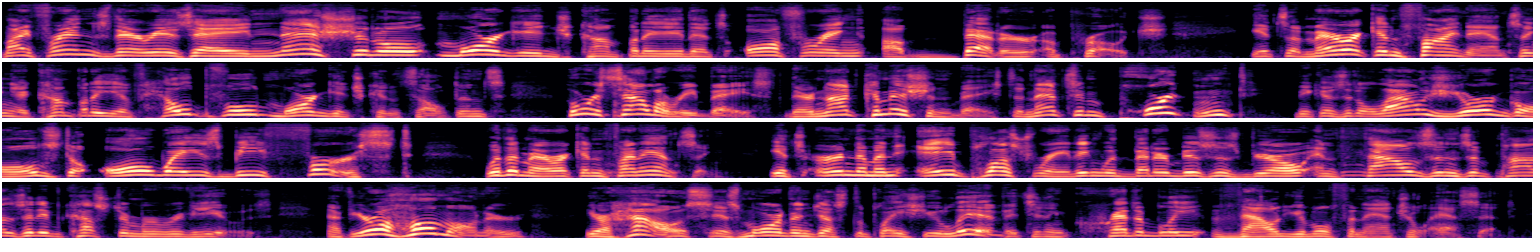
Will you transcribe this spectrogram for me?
My friends, there is a national mortgage company that's offering a better approach. It's American Financing, a company of helpful mortgage consultants who are salary based. They're not commission based. And that's important because it allows your goals to always be first with American Financing. It's earned them an A plus rating with Better Business Bureau and thousands of positive customer reviews. Now, if you're a homeowner, your house is more than just the place you live, it's an incredibly valuable financial asset.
